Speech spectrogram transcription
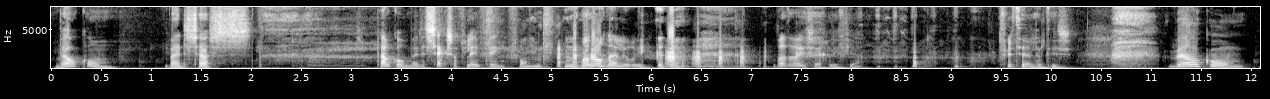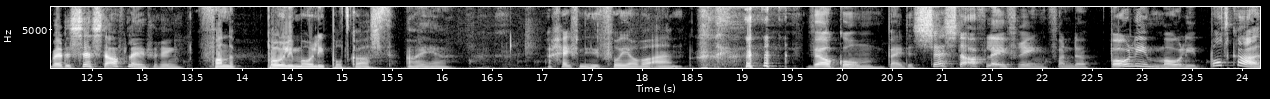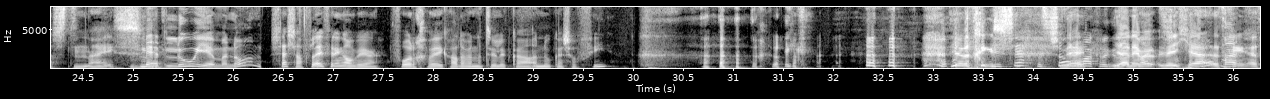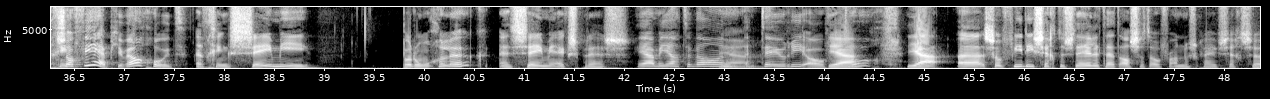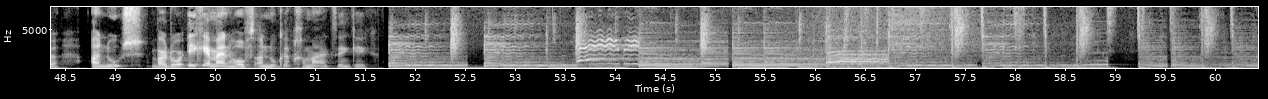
Welkom bij de SAS. Welkom bij de seksaflevering van Manon en Louis. Wat wil je zeggen, liefje? Vertel het eens. Welkom bij de zesde aflevering. Van de Polymoly podcast. Oh ja. Maar geef niet, ik voel jou wel aan. Welkom bij de zesde aflevering van de Polymoly podcast. Nice. Met Louis en Manon. Zes afleveringen alweer. Vorige week hadden we natuurlijk uh, Anouk en Sophie. Ik, ja, dat ging, je zegt het zo Nee. makkelijk. Ja, nee, maar weet je, het ging- het ging- Sophie heb je wel goed. het ging semi per ongeluk en semi-expres. Ja, maar je had er wel een, Ja. een theorie over, Ja. toch? Ja, eh, Sophie die zegt dus de hele tijd als ze het over Anoushka heeft, zegt ze Anous. Waardoor ik in mijn hoofd Anouk heb gemaakt, denk ik.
